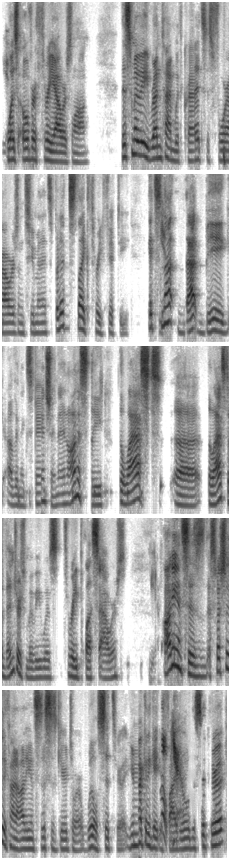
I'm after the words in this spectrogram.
yeah. was over three hours long. This movie runtime with credits is four hours and two minutes, but it's like 350. It's yeah. not that big of an expansion. And honestly, the last uh the last Avengers movie was three plus hours. Yeah. Audiences, especially the kind of audience this is geared toward, will sit through it. You're not going to get your oh, five year old to sit through it,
